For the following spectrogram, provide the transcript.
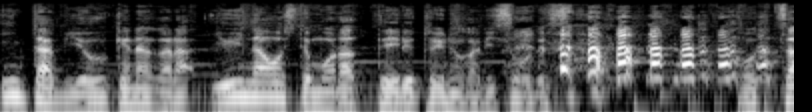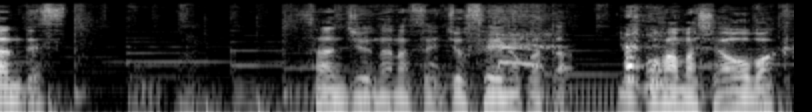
インタビューを受けながら言い直してもらっているというのが理想です。ごっつぁんです。37歳女性の方。横浜市青葉区。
